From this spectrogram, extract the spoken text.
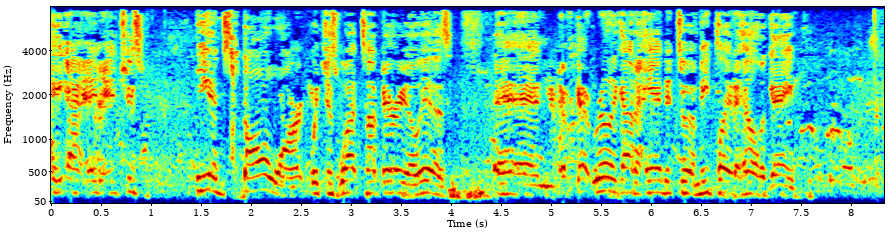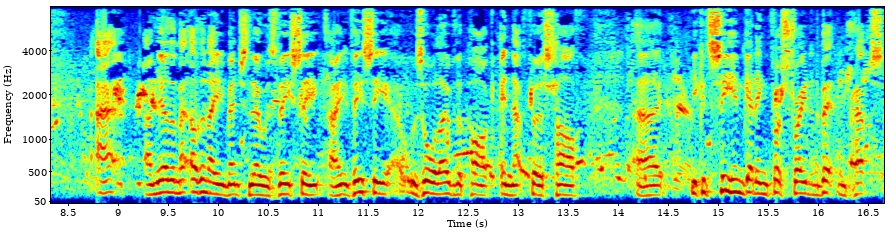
it, it just he is stalwart, which is what Tiberio is, and I've got, really got to hand it to him. He played a hell of a game. Uh, and the other other name you mentioned there was VC. Uh, VC was all over the park in that first half. Uh, you could see him getting frustrated a bit and perhaps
